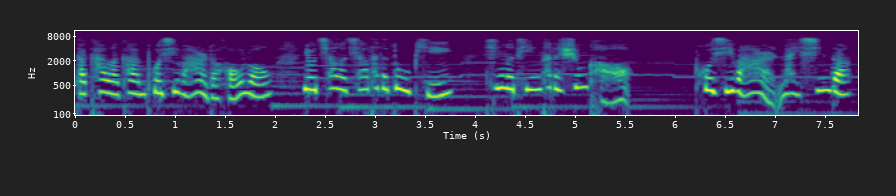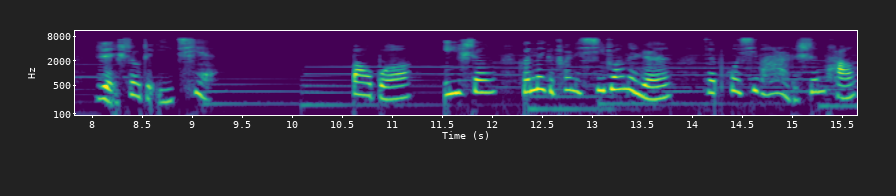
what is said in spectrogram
他看了看珀西瓦尔的喉咙，又敲了敲他的肚皮，听了听他的胸口。珀西瓦尔耐心的忍受着一切。鲍勃、医生和那个穿着西装的人在珀西瓦尔的身旁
